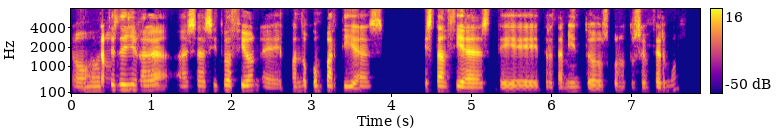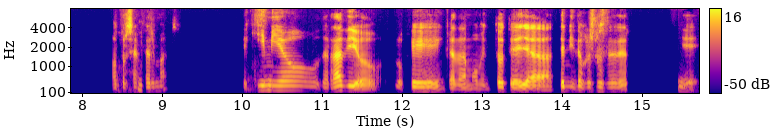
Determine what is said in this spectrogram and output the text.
No, no antes de llegar a, a esa situación, eh, cuando compartías estancias de tratamientos con otros enfermos, otras enfermas, de quimio, de radio, lo que en cada momento te haya tenido que suceder. Eh,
